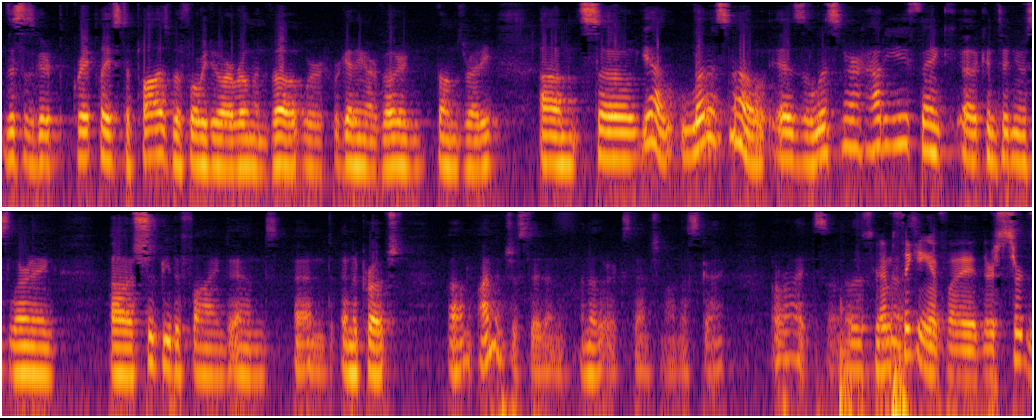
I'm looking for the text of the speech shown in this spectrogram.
this is a good, great place to pause before we do our Roman vote. We're, we're getting our voting thumbs ready. Um, so, yeah, let us know, as a listener, how do you think uh, continuous learning uh, should be defined and, and, and approached? Um, I'm interested in another extension on this guy. All right, so I'm thinking if I there's certain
